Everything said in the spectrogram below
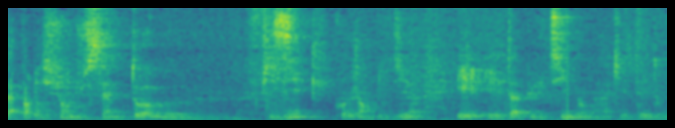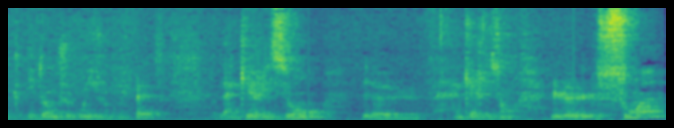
l'apparition du symptôme euh, physique, quoi j'ai envie de dire, et, étape ultime, qui était donc, et donc je, oui, je répète, la guérison, le, guérison, le, soin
